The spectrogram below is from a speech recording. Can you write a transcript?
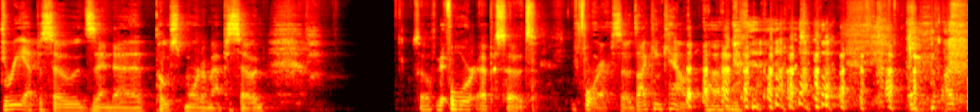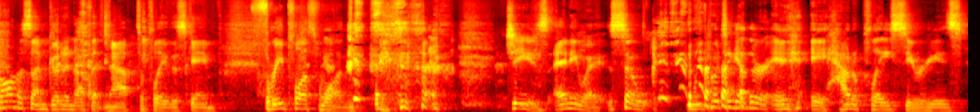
three episodes and a post-mortem episode. So four episodes. Four episodes. I can count. Um, I promise I'm good enough at math to play this game. Three plus one. Jeez. Anyway, so we put together a, a how to play series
